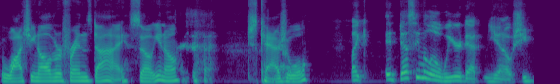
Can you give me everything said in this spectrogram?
watching all of her friends die. So you know, just casual. Like, it does seem a little weird that, you know, she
